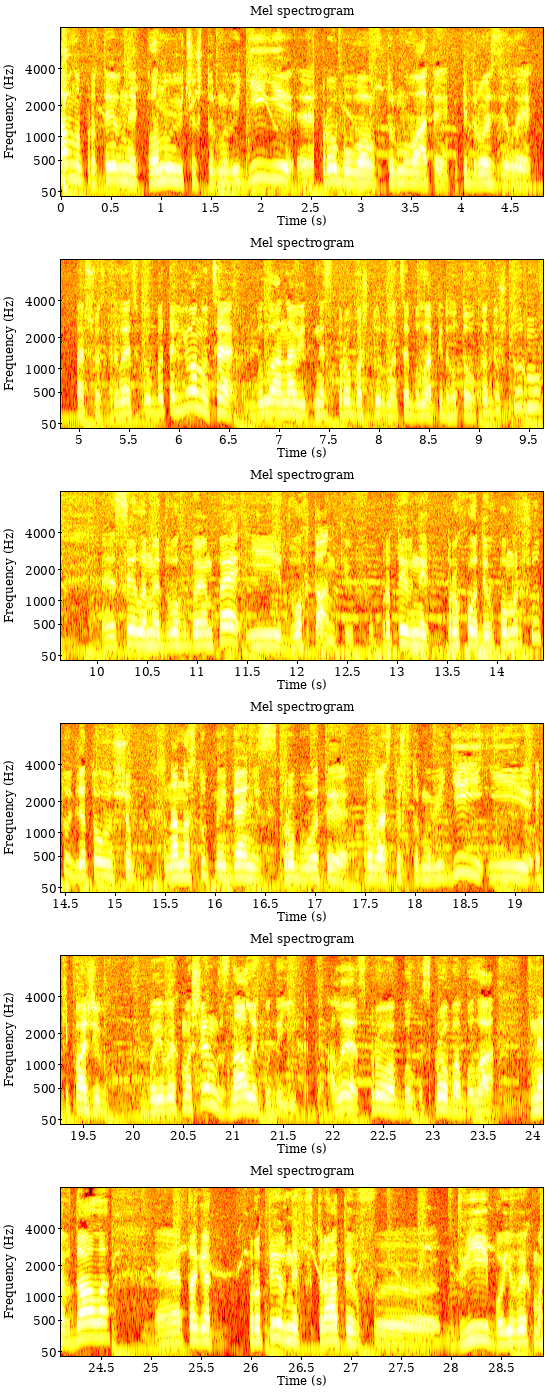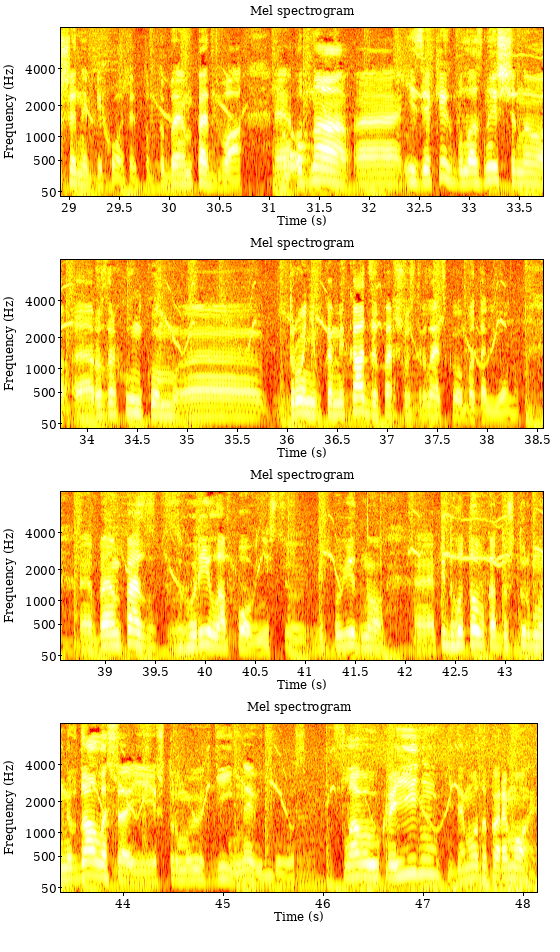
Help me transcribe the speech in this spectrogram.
противник, плануючи штурмові дії, е, пробував штурмувати підрозділи першого стрілецького батальйону. Це була навіть не спроба штурму, це була підготовка до штурму е, силами двох БМП і двох танків. Противник проходив по маршруту для того, щоб на наступний день спробувати провести штурмові дії, і екіпажі бойових машин знали, куди їхати. Але спроба спроба була невдала, е, так як противник втратив е, дві бойових машини піхоти, тобто БМП-2. Е, Одна е, із яких була знищена розрахунком дронів камікадзе першого стрілецького батальйону. БМП згоріла повністю. Відповідно, підготовка до штурму не вдалася і штурмових дій не відбулося. Слава Україні! Йдемо до перемоги!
